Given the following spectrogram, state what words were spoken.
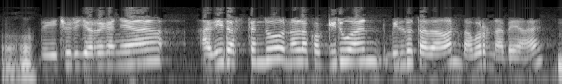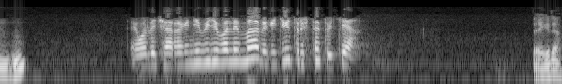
aha, Begitxuri jorre gainea, adirazten du nolako giruan bilduta dagoen baborna bea, eh? uh -huh. Egualde txarra gine bilu balen ma, begitxui tristetu ja. begira.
